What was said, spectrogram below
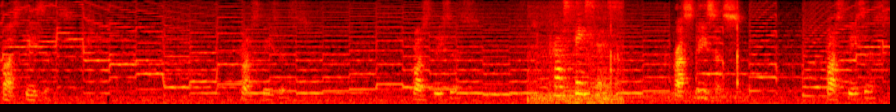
Prosthesis. Prosthesis. Prosthesis. Prosthesis. Prosthesis. Prosthesis.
